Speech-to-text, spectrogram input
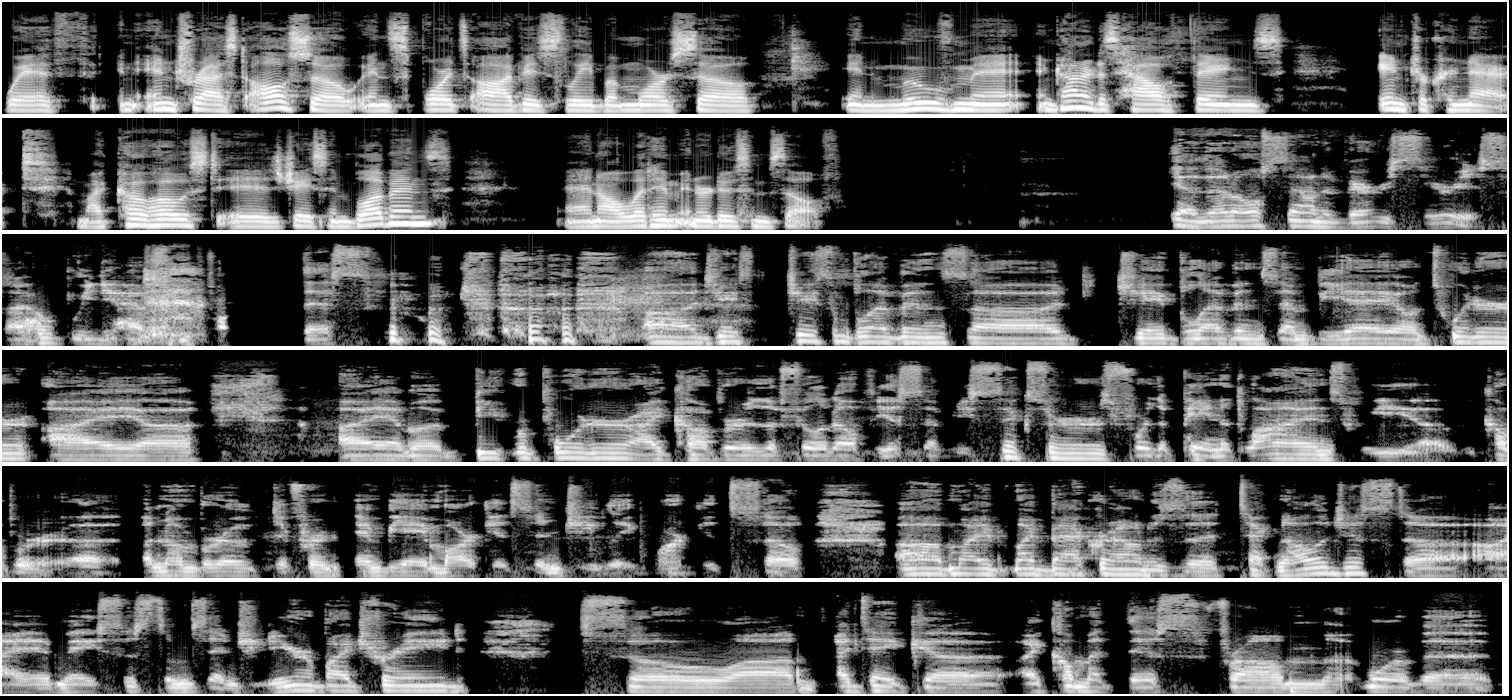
with an interest also in sports, obviously, but more so in movement and kind of just how things interconnect. My co host is Jason Blevins, and I'll let him introduce himself. Yeah, that all sounded very serious. I hope we have this. uh, Jason, Jason Blevins, uh, Jay Blevins MBA on Twitter. I uh, I am a beat reporter. I cover the Philadelphia 76ers for the Painted Lines. We, uh, we cover uh, a number of different NBA markets and G League markets. So, uh, my, my background is a technologist. Uh, I am a systems engineer by trade. So, um, I take, uh, I come at this from more of a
